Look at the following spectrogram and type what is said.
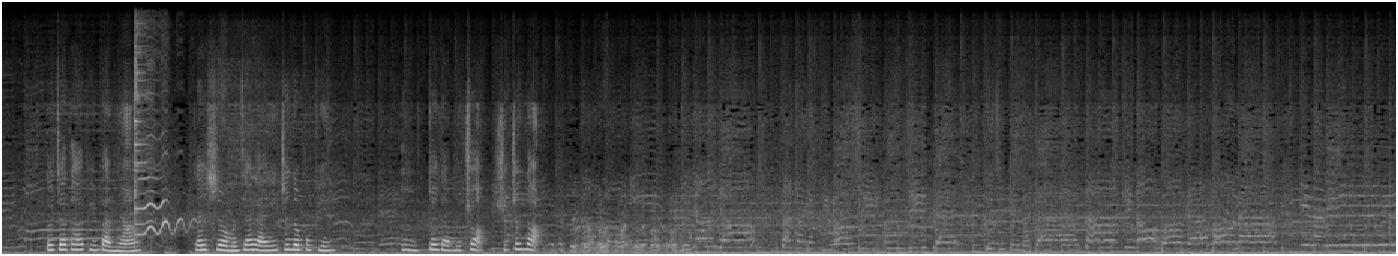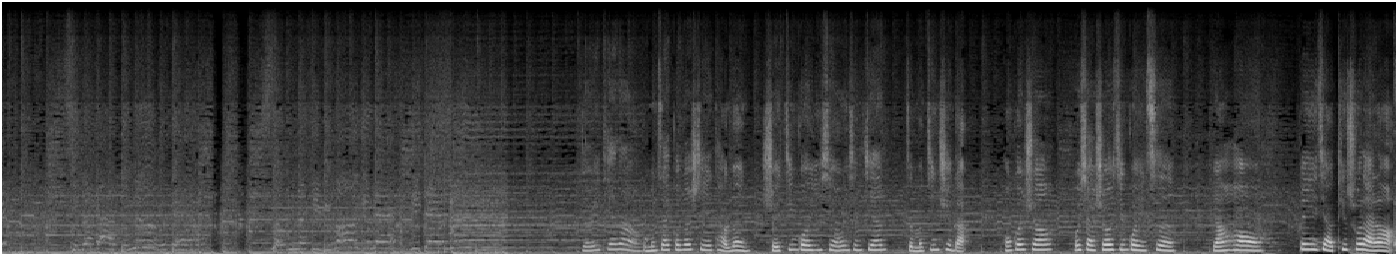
都叫她平板娘。但是我们家良一真的不平。嗯，对的，没错，是真的。有一天啊，我们在工作室里讨论谁进过一线卫生间，怎么进去的。红坤说：“我小时候进过一次，然后被一脚踢出来了。”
